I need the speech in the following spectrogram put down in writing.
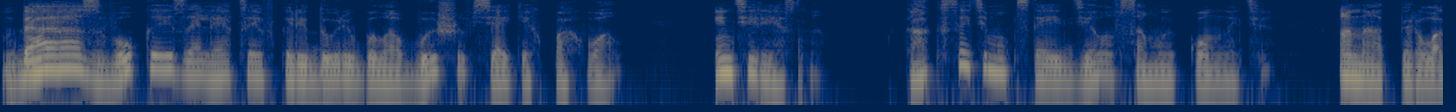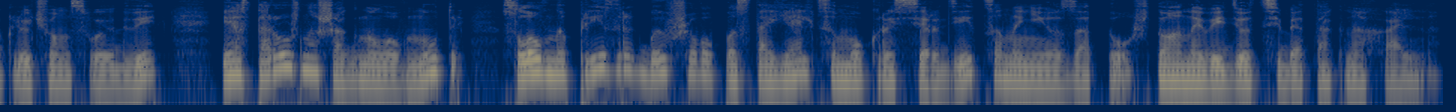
Да, звукоизоляция в коридоре была выше всяких похвал. Интересно, как с этим обстоит дело в самой комнате? Она отперла ключом свою дверь и осторожно шагнула внутрь, словно призрак бывшего постояльца мог рассердиться на нее за то, что она ведет себя так нахально.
